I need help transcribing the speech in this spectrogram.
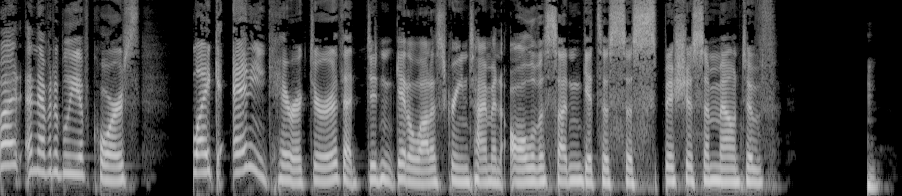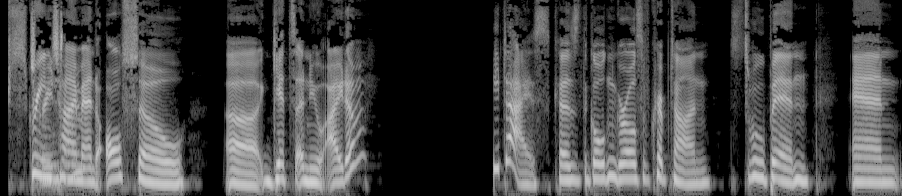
But inevitably, of course, like any character that didn't get a lot of screen time and all of a sudden gets a suspicious amount of screen, Screen time, time? and also uh, gets a new item, he dies because the Golden Girls of Krypton swoop in and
